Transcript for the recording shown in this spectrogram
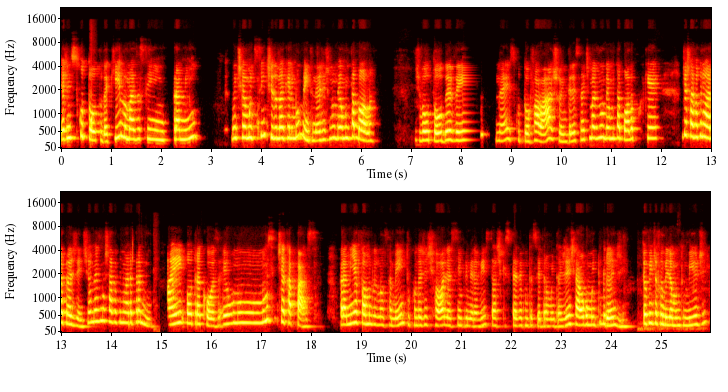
E a gente escutou tudo aquilo, mas assim, para mim, não tinha muito sentido naquele momento, né? A gente não deu muita bola. A gente voltou do evento, né? Escutou falar, achou interessante, mas não deu muita bola porque gente achava que não era pra gente. Eu mesmo achava que não era para mim. Aí, outra coisa, eu não, não me sentia capaz. Para mim, a forma de lançamento, quando a gente olha assim à primeira vista, acho que isso deve acontecer para muita gente, é algo muito grande. Eu vim de uma família muito humilde,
